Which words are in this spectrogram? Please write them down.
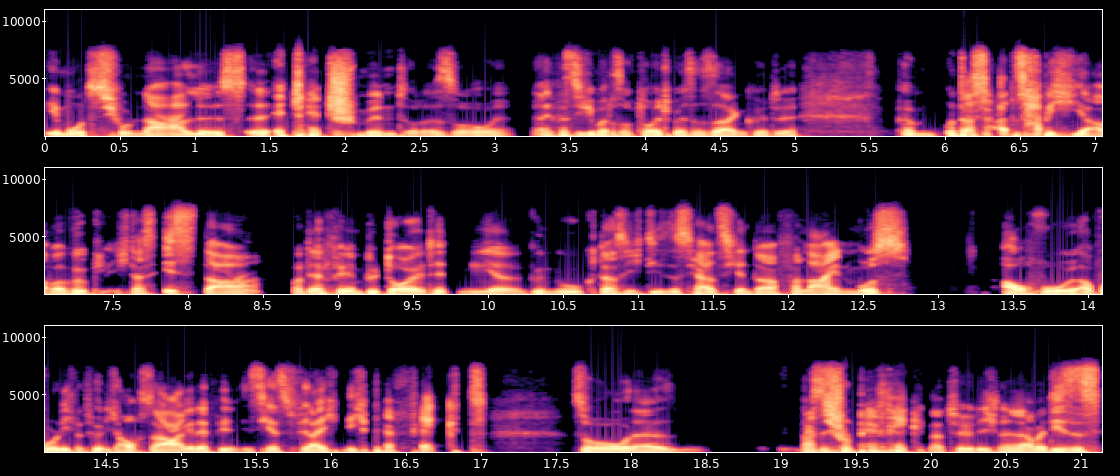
emotionales äh, Attachment oder so. Ich weiß nicht, wie man das auf Deutsch besser sagen könnte. Ähm, und das, das habe ich hier aber wirklich. Das ist da und der Film bedeutet mir genug, dass ich dieses Herzchen da verleihen muss. Auch wohl, obwohl ich natürlich auch sage, der Film ist jetzt vielleicht nicht perfekt. So, oder was ist schon perfekt natürlich, ne? Aber dieses,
